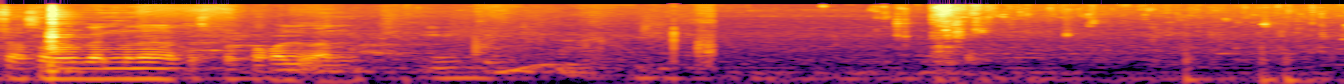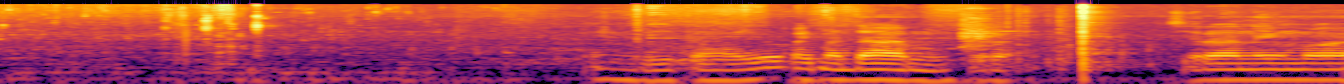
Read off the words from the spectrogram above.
Sasawagan mo na, tapos papakuluan. Hindi tayo kay madam. Sira, sira na yung mga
